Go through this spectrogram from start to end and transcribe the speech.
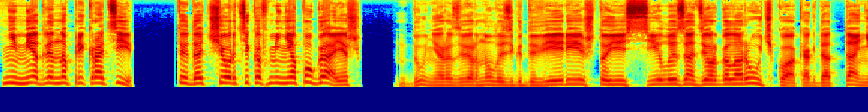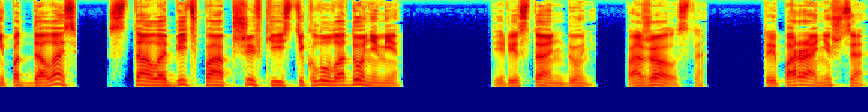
Немедленно прекрати! Ты до чертиков меня пугаешь!» Дуня развернулась к двери и, что есть силы, задергала ручку, а когда та не поддалась, стала бить по обшивке и стеклу ладонями. «Перестань, Дунь, пожалуйста. Ты поранишься».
